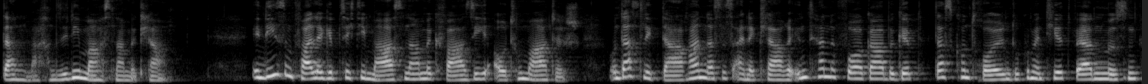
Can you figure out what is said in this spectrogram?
dann machen Sie die Maßnahme klar. In diesem Fall ergibt sich die Maßnahme quasi automatisch. Und das liegt daran, dass es eine klare interne Vorgabe gibt, dass Kontrollen dokumentiert werden müssen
